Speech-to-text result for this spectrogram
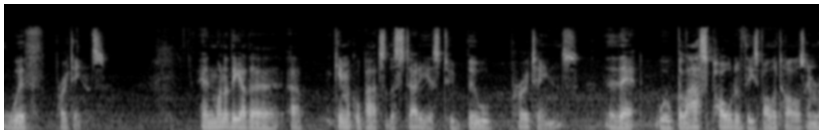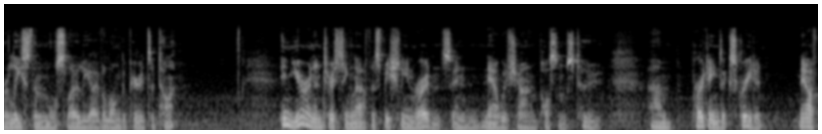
with proteins. And one of the other uh, chemical parts of the study is to build proteins that will grasp hold of these volatiles and release them more slowly over longer periods of time. In urine, interesting enough, especially in rodents, and now we've shown in possums too, um, proteins excreted. Now, if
